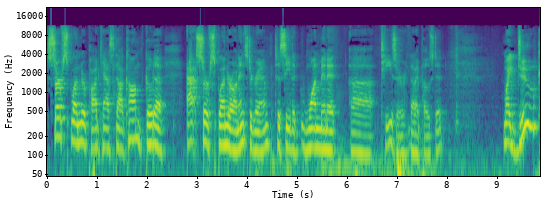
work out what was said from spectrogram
surfsplendorpodcast.com. Go to at Surf Splendor on Instagram to see the one minute uh, teaser that I posted. My Duke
